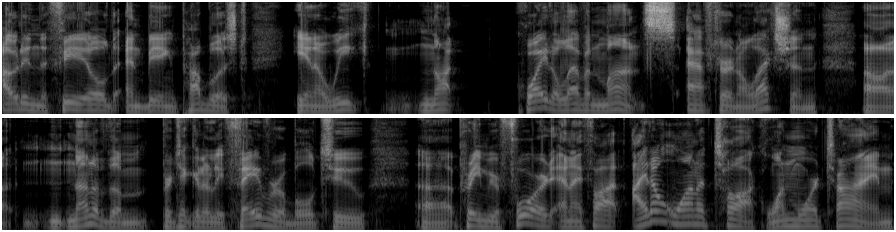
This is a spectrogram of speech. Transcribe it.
out in the field and being published in a week, not quite 11 months after an election, uh, none of them particularly favorable to uh, Premier Ford. And I thought, I don't want to talk one more time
